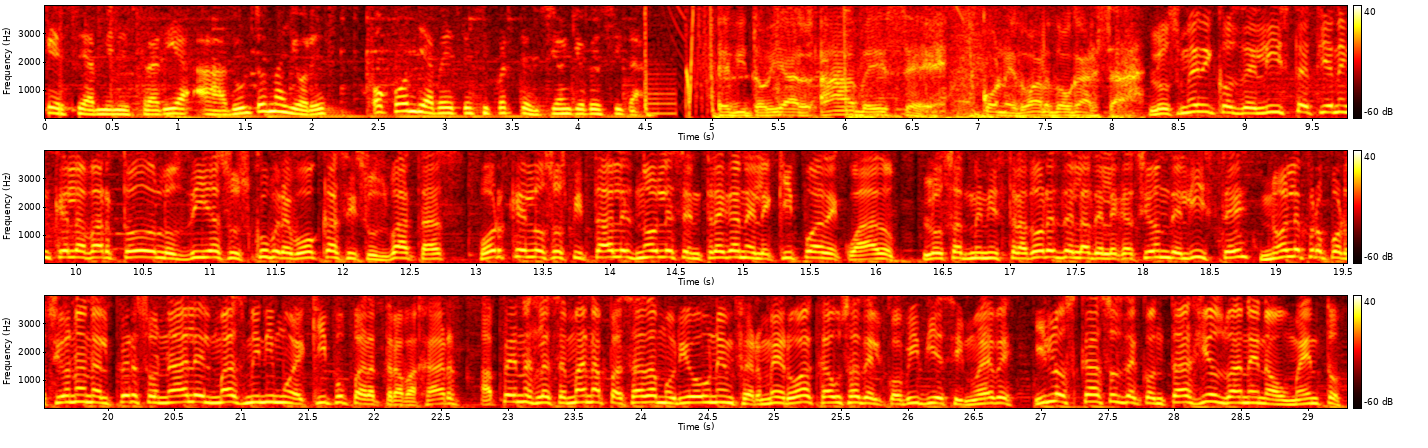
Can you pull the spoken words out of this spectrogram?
que se administraría a adultos mayores o con diabetes, hipertensión y obesidad. Editorial ABC con Eduardo Garza. Los médicos del ISTE tienen que lavar todos los días sus cubrebocas y sus batas porque los hospitales no les entregan el equipo adecuado. Los administradores de la delegación del ISTE no le proporcionan al personal el más mínimo equipo para trabajar. Apenas la semana pasada murió un enfermero a causa del COVID-19 y los casos de contagios van en aumento.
